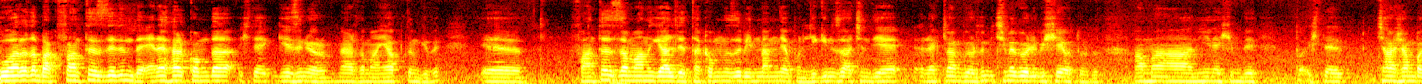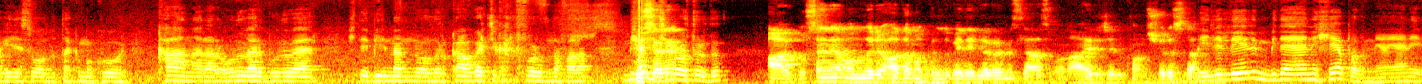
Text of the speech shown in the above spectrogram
bu arada bak fantezi dedim de NFL.com'da işte geziniyorum her zaman yaptığım gibi. Ee, fantezi zamanı geldi takımınızı bilmem ne yapın liginizi açın diye reklam gördüm içime böyle bir şey oturdu. Aman yine şimdi işte çarşamba gecesi oldu takımı kur Kaan arar onu ver bunu ver işte bilmem ne olur kavga çıkar forumda falan. Bir Bu an sene- içime oturdu. Abi bu sene onları adam akıllı belirlememiz lazım. Onu ayrıca bir konuşuruz da. Belirleyelim bir de yani şey yapalım ya yani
